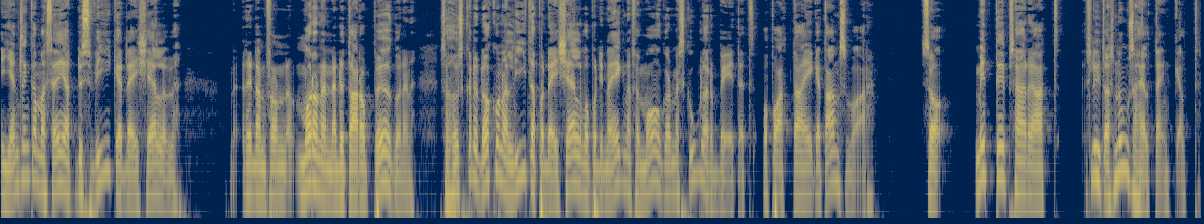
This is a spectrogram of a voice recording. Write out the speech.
egentligen kan man säga att du sviker dig själv redan från morgonen när du tar upp ögonen. Så hur ska du då kunna lita på dig själv och på dina egna förmågor med skolarbetet och på att ta eget ansvar? Så mitt tips här är att sluta snosa helt enkelt.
